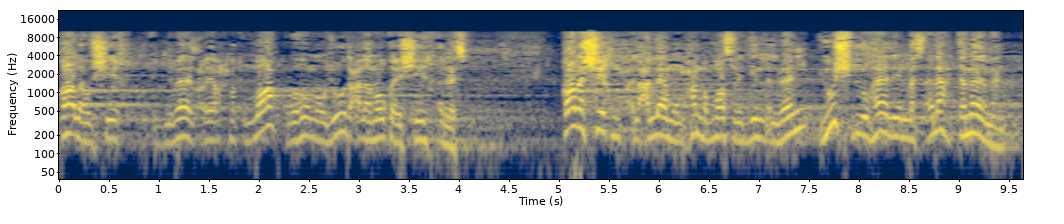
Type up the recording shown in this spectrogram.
قاله الشيخ ابن باز عليه رحمة الله وهو موجود على موقع الشيخ الرسمي. قال الشيخ العلام محمد ناصر الدين الألباني يشبه هذه المسألة تماما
